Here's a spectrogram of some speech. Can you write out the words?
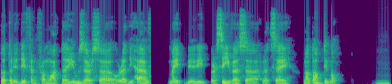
totally different from what the users uh, already have, may be perceived as, uh, let's say, not optimal. Mhm.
